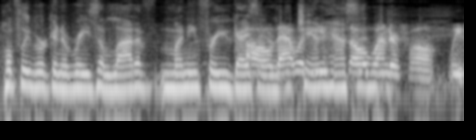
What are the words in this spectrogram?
hopefully we're going to raise a lot of money for you guys. Oh, know that would be so wonderful. We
